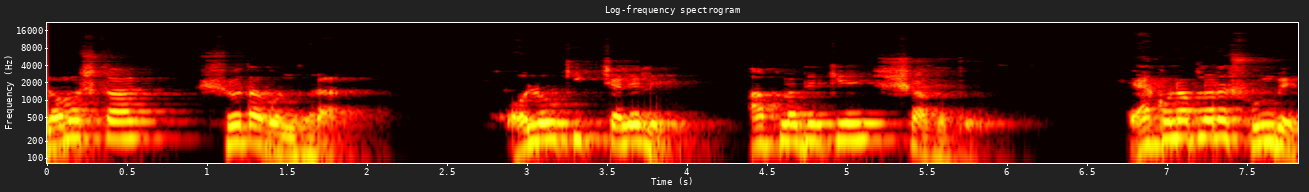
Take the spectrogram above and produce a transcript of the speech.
নমস্কার, শ্রোতা বন্ধুরা। অলৌকিক চ্যানেলে আপনাদেরকে স্বাগত। এখন আপনারা শুনবেন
